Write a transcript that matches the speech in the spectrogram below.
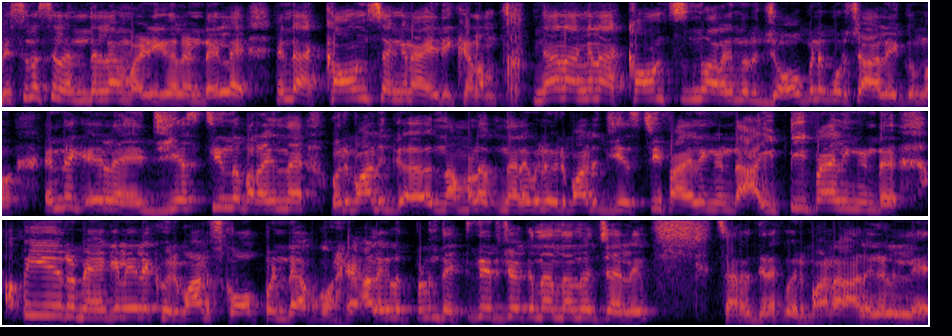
ബിസിനസ്സിൽ എന്തെല്ലാം വഴികളുണ്ട് അല്ലേ? എന്റെ അക്കൗണ്ട്സ് എങ്ങനെ ആയിരിക്കണം? ഞാൻ അങ്ങനെ അക്കൗണ്ട്സ് എന്ന് പറയുന്ന ഒരു ജോബിനെ കുറിച്ച് ആലോചിക്കുന്നു. എന്റെ അല്ലേ ജി എസ് ടി എന്ന് പറയുന്ന ഒരുപാട് നമ്മൾ നിലവിൽ ഒരുപാട് ജി എസ് ടി ഫയലിംഗ് ഉണ്ട് ഐ ടി ഫയലിംഗ് ഉണ്ട്. അപ്പൊ ഈ ഒരു മേഖലയിലേക്ക് ഒരുപാട് സ്കോപ്പ് ഉണ്ട്. അപ്പൊ കുറെ ആളുകൾ ഇപ്പോഴും തെറ്റിദ്ധരിച്ചു വെക്കുന്നത് എന്താന്ന് വെച്ചാൽ സാർ ഇതിനൊക്കെ ഒരുപാട് ആളുകളില്ലേ?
